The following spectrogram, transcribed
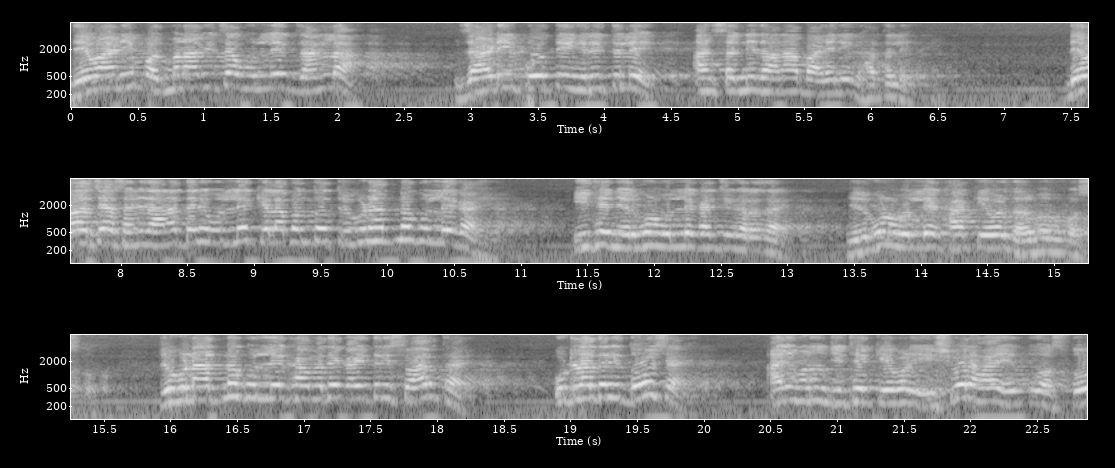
देवाने पद्मनाभीचा उल्लेख जाणला. जाडी पोते हिरितले आणि सन्निधाना बाहेरी घातले. देवाच्या सन्निधानात त्याने उल्लेख केला पण तो त्रिगुणात्मक उल्लेख आहे. इथे निर्गुण उल्लेखाची गरज आहे. निर्गुण उल्लेख हा केवळ धर्मरूप असतो. त्रिगुणात्मक उल्लेखामध्ये काहीतरी स्वार्थ आहे. कुठला तरी दोष आहे. आणि म्हणून जिथे केवळ ईश्वर हा हेतू असतो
